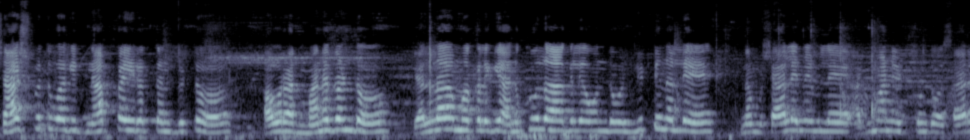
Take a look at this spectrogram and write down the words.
ಶಾಶ್ವತವಾಗಿ ಜ್ಞಾಪಕ ಇರುತ್ತೆ ಅಂದ್ಬಿಟ್ಟು ಅವರ ಮನಗಂಡು ಎಲ್ಲ ಮಕ್ಕಳಿಗೆ ಅನುಕೂಲ ಆಗಲಿ ಒಂದು ನಿಟ್ಟಿನಲ್ಲಿ ನಮ್ಮ ಶಾಲೆ ಮೇಲೆ ಅಭಿಮಾನ ಇಟ್ಕೊಂಡು ಸಾರ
